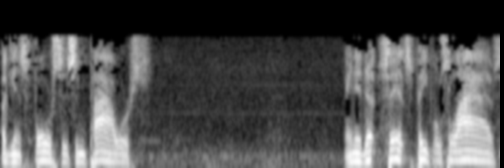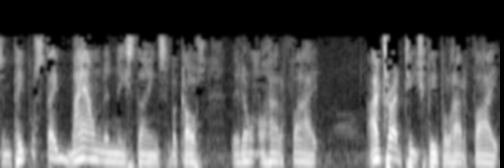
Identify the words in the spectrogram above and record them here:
against forces and powers. And it upsets people's lives, and people stay bound in these things because they don't know how to fight. I try to teach people how to fight.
